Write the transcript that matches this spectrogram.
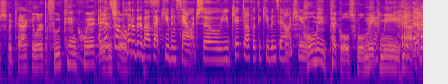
spectacular. The food came quick. And let's so talk a little bit about that Cuban sandwich. So you kicked off with the Cuban sandwich. You Homemade pickles will make Yeah. me happy.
